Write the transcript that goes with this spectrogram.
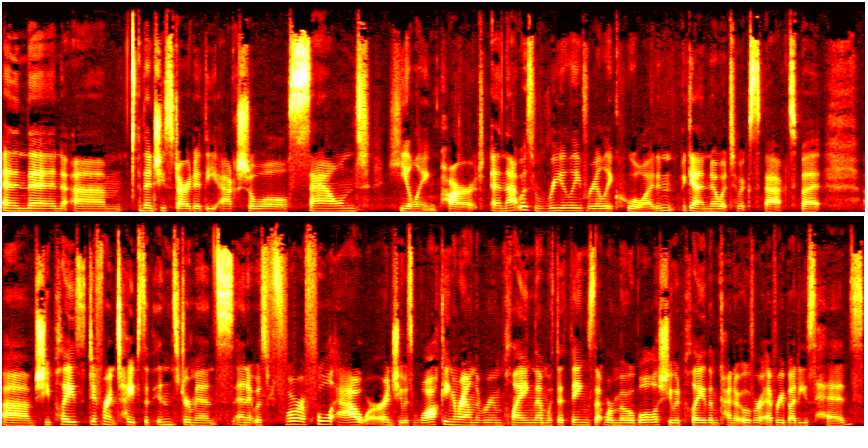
And then, um, then she started the actual sound healing part, and that was really, really cool. I didn't, again, know what to expect, but um, she plays different types of instruments, and it was for a full hour. And she was walking around the room playing them with the things that were mobile. She would play them kind of over everybody's heads.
